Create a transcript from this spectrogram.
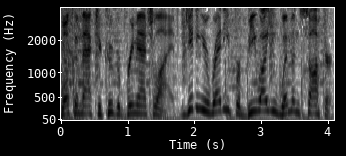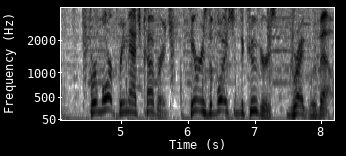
Welcome back to Cougar Pre-Match Live, getting you ready for BYU women's soccer. For more pre-match coverage, here is the voice of the Cougars, Greg Wrubell.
